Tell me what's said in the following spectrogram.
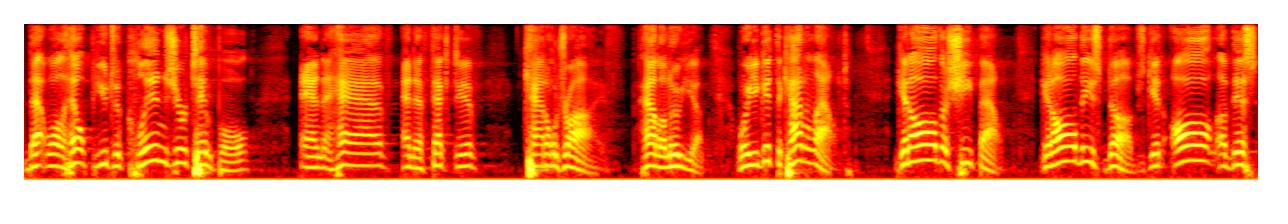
that will help you to cleanse your temple and have an effective cattle drive. Hallelujah. Where you get the cattle out Get all the sheep out. Get all these doves. Get all of this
